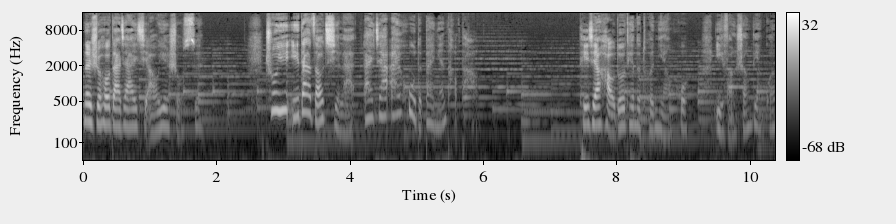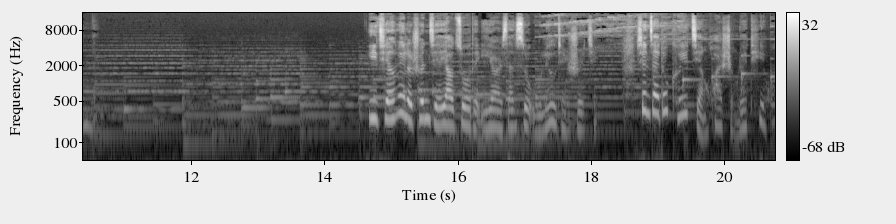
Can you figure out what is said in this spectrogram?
那时候，大家一起熬夜守岁，初一一大早起来，挨家挨户的拜年讨糖。提前好多天的囤年货，以防商店关门。以前为了春节要做的一二三四五六件事情，现在都可以简化省略替换。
